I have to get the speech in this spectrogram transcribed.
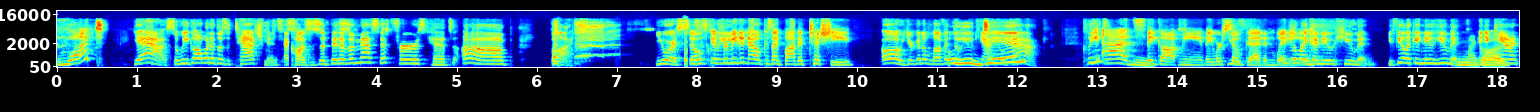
What? Yeah, so we got one of those attachments. It causes a bit of a mess at first. Heads up, but you are so this is good for me to know because I bought a tushy. Oh, you're gonna love it Oh, though. You, you can't did? Go back. Clean The ads Mm. they got me. They were so You good and witty. You feel like a new human. You feel like a new human. Oh my and God. you can't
